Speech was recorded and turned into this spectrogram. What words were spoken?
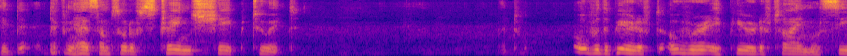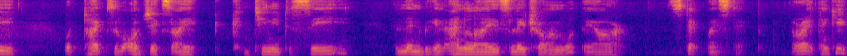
It definitely has some sort of strange shape to it. But over the period of over a period of time, we'll see what types of objects I continue to see, and then we can analyze later on what they are, step by step. All right, thank you.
